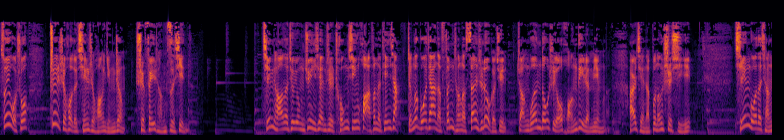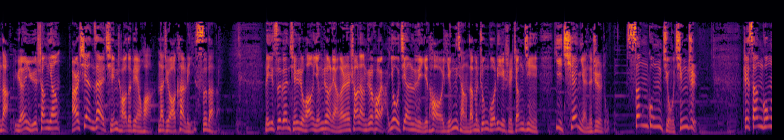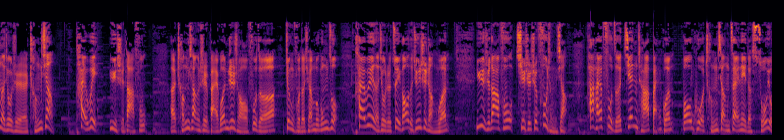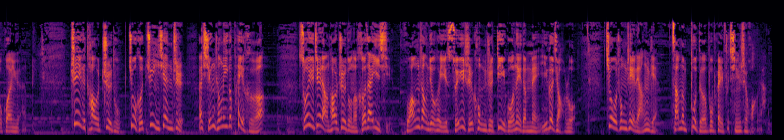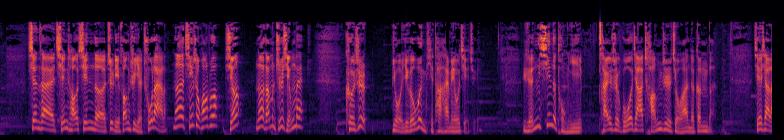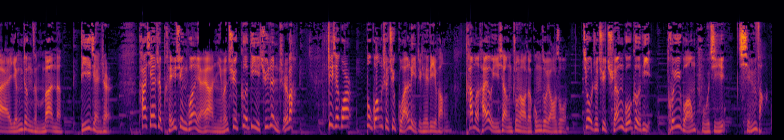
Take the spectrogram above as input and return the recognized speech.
所以我说，这时候的秦始皇嬴政是非常自信的。秦朝呢，就用郡县制重新划分了天下，整个国家呢分成了三十六个郡，长官都是由皇帝任命了，而且呢不能世袭。秦国的强大源于商鞅，而现在秦朝的变化，那就要看李斯的了。李斯跟秦始皇嬴政两个人商量之后呀，又建立了一套影响咱们中国历史将近一千年的制度——三公九卿制。这三公呢，就是丞相、太尉、御史大夫。啊，丞相是百官之首，负责政府的全部工作；太尉呢，就是最高的军事长官；御史大夫其实是副丞相，他还负责监察百官，包括丞相在内的所有官员。这个套制度就和郡县制哎形成了一个配合，所以这两套制度呢合在一起，皇上就可以随时控制帝国内的每一个角落。就冲这两点，咱们不得不佩服秦始皇呀。现在秦朝新的治理方式也出来了，那秦始皇说：“行，那咱们执行呗。”可是有一个问题他还没有解决，人心的统一才是国家长治久安的根本。接下来嬴政怎么办呢？第一件事儿，他先是培训官员啊，你们去各地去任职吧。这些官儿不光是去管理这些地方，他们还有一项重要的工作要做，就是去全国各地推广普及。秦法，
